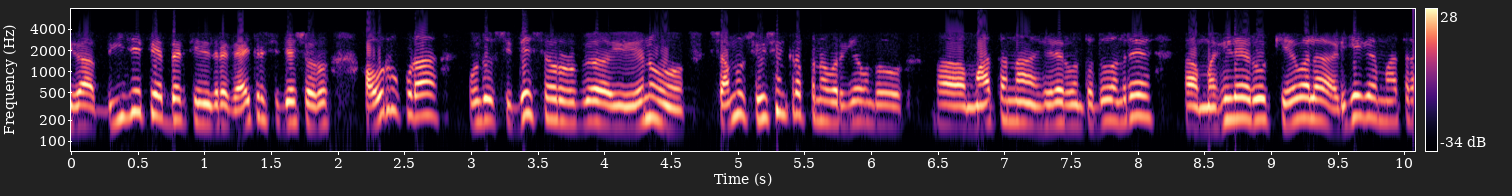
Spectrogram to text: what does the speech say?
ಈಗ ಬಿಜೆಪಿ ಅಭ್ಯರ್ಥಿ ಏನಿದ್ರೆ ಗಾಯತ್ರಿ ಸಿದ್ದೇಶ್ ಅವರು ಅವರು ಕೂಡ ಒಂದು ಸಿದ್ದೇಶ್ ಅವ್ರಿಗೆ ಏನು ಶಾಮನೂರು ಶಿವಶಂಕರಪ್ಪನವರಿಗೆ ಒಂದು ಆ, ಮಾತನ್ನ ಹೇಳಿರುವಂತದ್ದು ಅಂದ್ರೆ ಆ, ಮಹಿಳೆಯರು ಕೇವಲ ಅಡಿಗೆಗೆ ಮಾತ್ರ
